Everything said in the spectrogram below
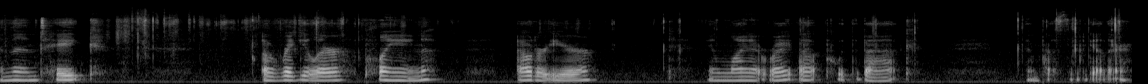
And then take a regular plain outer ear and line it right up with the back and press them together.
